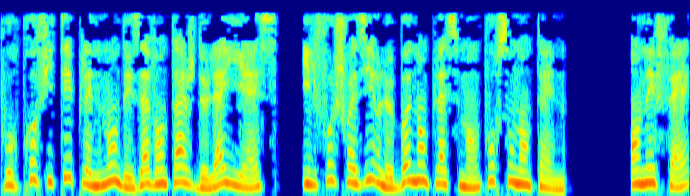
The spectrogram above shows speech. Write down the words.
Pour profiter pleinement des avantages de l'AIS, il faut choisir le bon emplacement pour son antenne. En effet,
